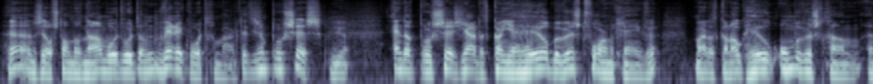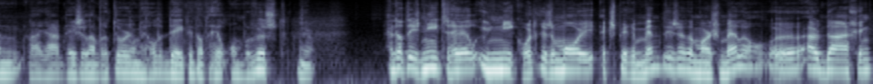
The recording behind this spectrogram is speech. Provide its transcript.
hè, een zelfstandig naamwoord wordt een werkwoord gemaakt. Het is een proces. Ja. En dat proces, ja, dat kan je heel bewust vormgeven. Maar dat kan ook heel onbewust gaan. En nou ja, deze laboratoriumhelden deden dat heel onbewust. Ja. En dat is niet heel uniek hoor. Er is een mooi experiment, is er, een marshmallow-uitdaging.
